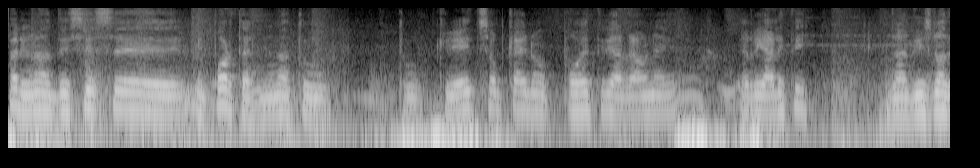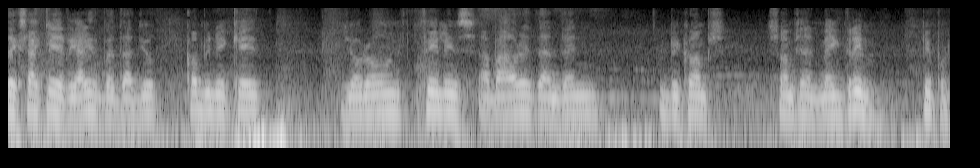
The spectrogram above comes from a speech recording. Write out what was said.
But you know, this is uh, important, you know, to to create some kind of poetry around a, a, reality that is not exactly a reality, but that you communicate your own feelings about it, and then it becomes something that make dream people.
